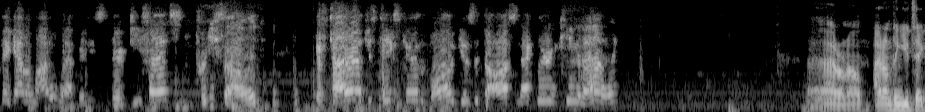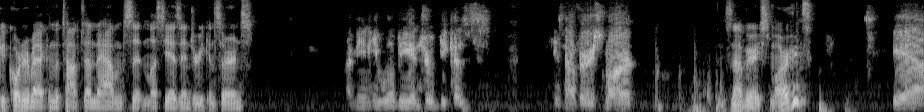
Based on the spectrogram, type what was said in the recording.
they got a lot of weapons. Their defense, pretty solid. If Tyrod just takes care of the ball, gives it to Austin Ekeler and Keenan Allen, I don't know. I don't think you take a quarterback in the top 10 to have him sit unless he has injury concerns. I mean, he will be injured because he's not very smart. It's not very smart. Yeah,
